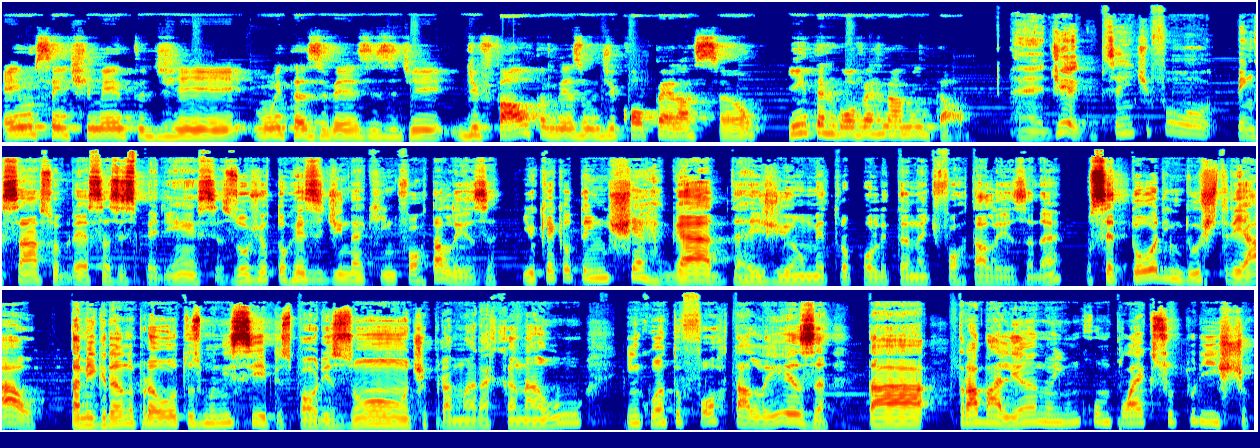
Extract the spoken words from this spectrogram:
em um sentimento de muitas vezes de, de falta mesmo de cooperação intergovernamental. É, Diego, se a gente for pensar sobre essas experiências, hoje eu estou residindo aqui em Fortaleza. E o que é que eu tenho enxergado da região metropolitana de Fortaleza, né? O setor industrial está migrando para outros municípios, para Horizonte, para Maracanaú, enquanto Fortaleza está trabalhando em um complexo turístico.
